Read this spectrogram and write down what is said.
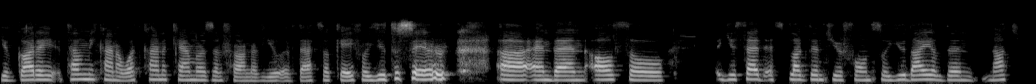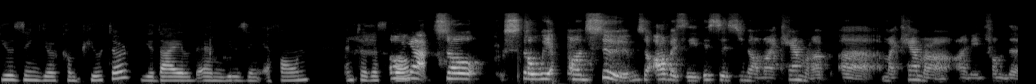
you've got to tell me kind of what kind of cameras in front of you, if that's okay for you to share. Uh, and then also, you said it's plugged into your phone. So you dialed in not using your computer, you dialed in using a phone into this Oh yeah, so so we on Zoom. So obviously this is you know my camera, uh, my camera. I mean from the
